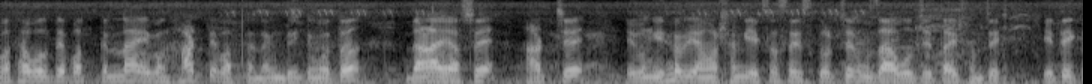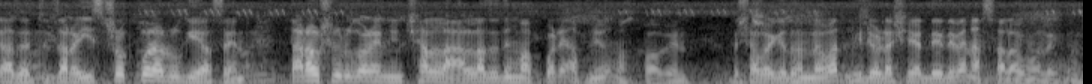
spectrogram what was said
কথা বলতে পারতেন না এবং হাঁটতে পারতেন না কিন্তু রীতিমতো দাঁড়ায় আছে হাঁটছে এবং এভাবে আমার সঙ্গে এক্সারসাইজ করছে এবং যা বলছে তাই শুনছে। এতে কাজ হচ্ছে। যারা স্ট্রোক করা রুগী আছেন তারাও শুরু করেন ইনশাল্লাহ। আল্লাহ যদি মাফ করে আপনিও মাফ পাবেন। তো সবাইকে ধন্যবাদ। ভিডিওটা শেয়ার দিয়ে দেবেন। আসসালামু আলাইকুম।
